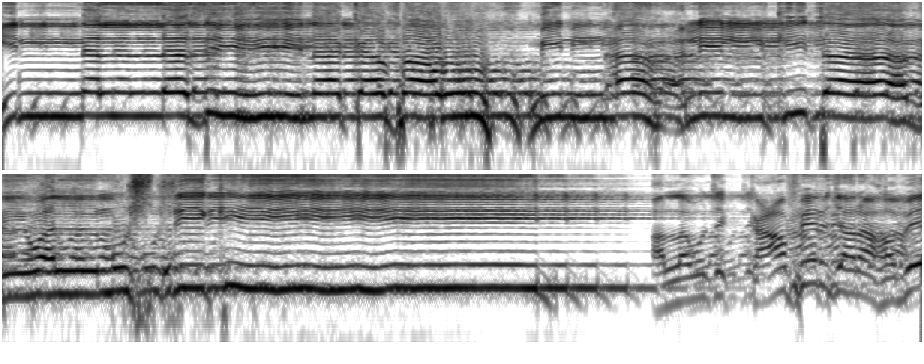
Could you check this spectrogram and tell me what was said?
إن الذين كفروا من أهل الكتاب والمشركين আল্লাহ বলছে কাফের যারা হবে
